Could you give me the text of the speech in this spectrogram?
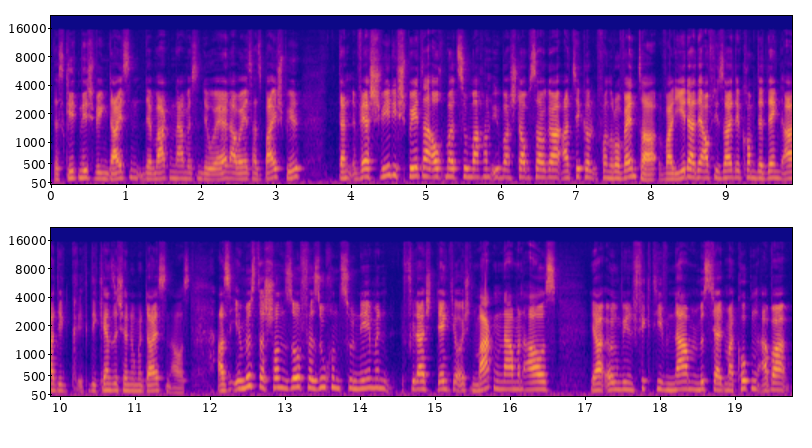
das geht nicht wegen Dyson, der Markenname ist in der URL, aber jetzt als Beispiel, dann wäre schwierig später auch mal zu machen über Staubsaugerartikel von Roventa, weil jeder, der auf die Seite kommt, der denkt, ah, die, die kennen sich ja nur mit Dyson aus. Also ihr müsst das schon so versuchen zu nehmen, vielleicht denkt ihr euch einen Markennamen aus, ja, irgendwie einen fiktiven Namen, müsst ihr halt mal gucken, aber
